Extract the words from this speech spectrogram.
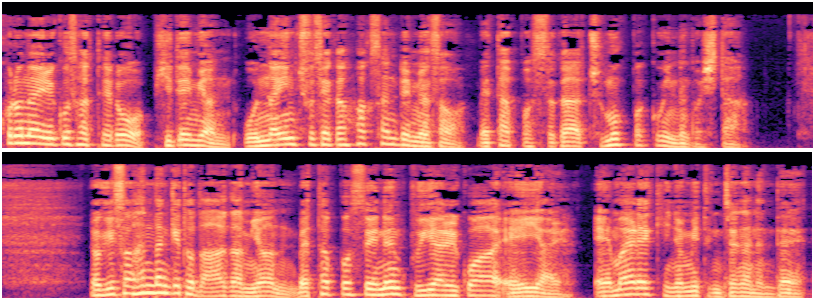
코로나19 사태로 비대면, 온라인 추세가 확산되면서 메타버스가 주목받고 있는 것이다. 여기서 한 단계 더 나아가면 메타버스에는 VR과 AR, MR의 개념이 등장하는데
